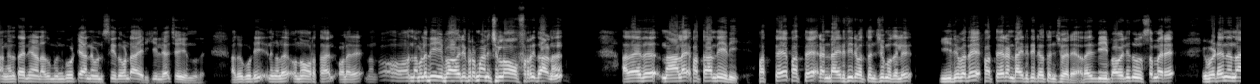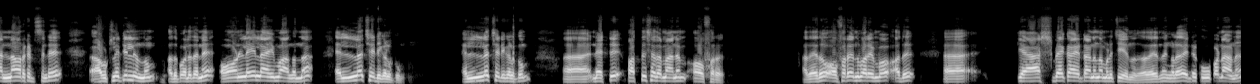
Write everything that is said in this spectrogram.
അങ്ങനെ തന്നെയാണ്. അത് മുൻകൂട്ടി അനൗൺസ് ചെയ്തുകൊണ്ടായിരിക്കില്ല ചെയ്യുന്നത്. അതുകൂടി നിങ്ങൾ ഒന്ന് ഓർത്താൽ വളരെ നമ്മൾ ദീപാവലി പ്രമാണിച്ചുള്ള ഓഫർ ഇതാണ്. അതായത് നാളെ പത്താം തീയതി പത്ത് പത്ത് രണ്ടായിരത്തി ഇരുപത്തഞ്ച് മുതൽ ഇരുപത് പത്ത് രണ്ടായിരത്തി ഇരുപത്തഞ്ച് വരെ അതായത് ദീപാവലി ദിവസം വരെ ഇവിടെ നിന്ന് അന്ന മാർക്കറ്റ്സിന്റെ ഔട്ട്ലെറ്റിൽ നിന്നും അതുപോലെ തന്നെ ഓൺലൈനിലായി വാങ്ങുന്ന എല്ലാ ചെടികൾക്കും എല്ലാ ചെടികൾക്കും നെറ്റ് പത്ത് ശതമാനം ഓഫർ അതായത് ഓഫർ എന്ന് പറയുമ്പോൾ അത് ക്യാഷ് ബാക്ക് ആയിട്ടാണ് നമ്മൾ ചെയ്യുന്നത്. അതായത് നിങ്ങൾ അതിന്റെ ആണ്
